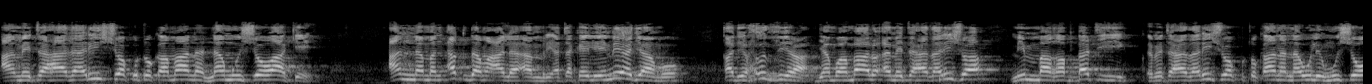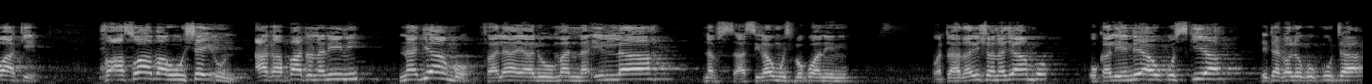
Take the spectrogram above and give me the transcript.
ametahadharishwa kutokamana na mwisho wake. Anna man aqdama ala amri atakayeliendea jambo kad hudhira jambo ambalo ametahadharishwa min maghabbatihi, ametahadharishwa kutokana na ule mwisho wake. Fa asabahu shay'un akapata na nini? Na jambo. Fala yalumanna illa nafsa. Asilaumu isipokuwa nini? Watahadharishwa na jambo ukaliendea hukusikia litakalokukuta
